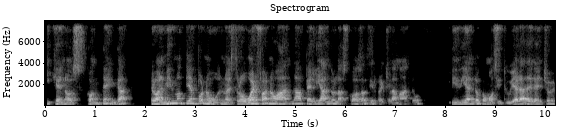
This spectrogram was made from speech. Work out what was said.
y que nos contenga, pero al mismo tiempo nuestro huérfano anda peleando las cosas y reclamando, pidiendo como si tuviera derecho,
